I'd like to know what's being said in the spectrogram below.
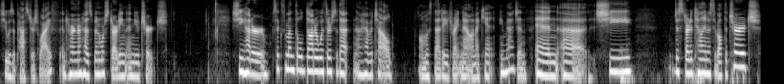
she was a pastor's wife, and her and her husband were starting a new church. She had her six month old daughter with her, so that I have a child almost that age right now, and I can't imagine. And uh, she just started telling us about the church.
